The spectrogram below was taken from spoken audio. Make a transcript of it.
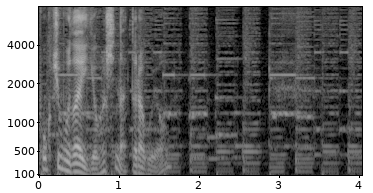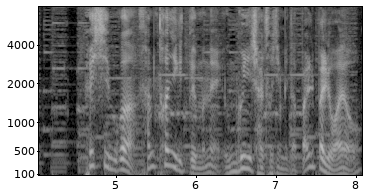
폭주보다 이게 훨씬 낫더라고요. 패시브가 3턴이기 때문에 은근히 잘 터집니다. 빨리빨리 와요.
